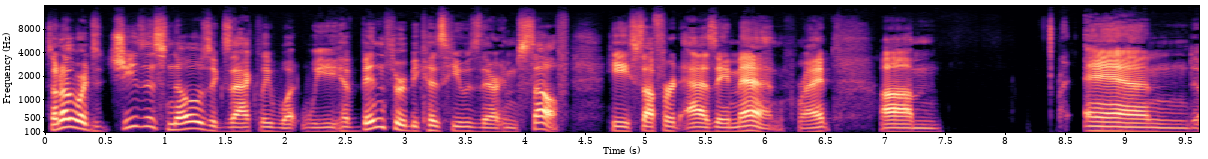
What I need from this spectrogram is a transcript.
So, in other words, Jesus knows exactly what we have been through because he was there himself. He suffered as a man, right? Um, and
